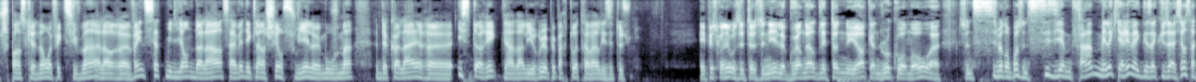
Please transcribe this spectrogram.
Je pense que non, effectivement. Alors, 27 millions de dollars, ça avait déclenché, on se souvient, là, un mouvement de colère euh, historique dans, les rues un peu partout à travers les États-Unis. Et puisqu'on est aux États-Unis, le gouverneur de l'État de New York, Andrew Cuomo, euh, c'est une, si je me trompe pas, c'est une sixième femme, mais là qui arrive avec des accusations, ça,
